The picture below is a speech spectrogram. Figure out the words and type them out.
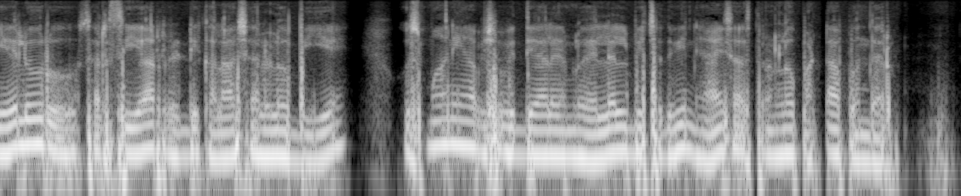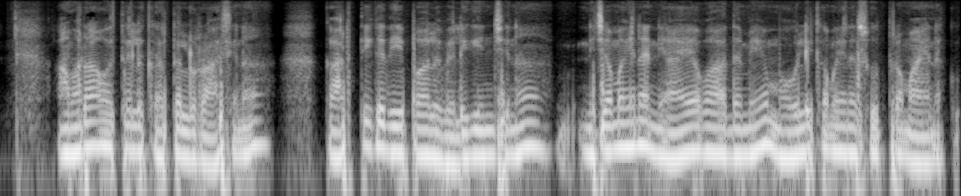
ఏలూరు సర్ సిఆర్ రెడ్డి కళాశాలలో బిఏ ఉస్మానియా విశ్వవిద్యాలయంలో ఎల్ఎల్బి చదివి న్యాయశాస్త్రంలో పట్టా పొందారు. అమరావతిలో కథలు రాసిన కార్తీక దీపాలు వెలిగించిన నిజమైన న్యాయవాదమే మౌలికమైన సూత్రం ఆయనకు.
